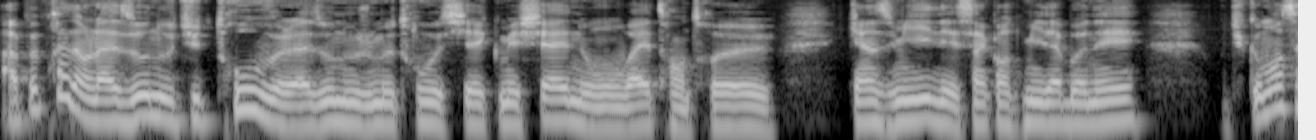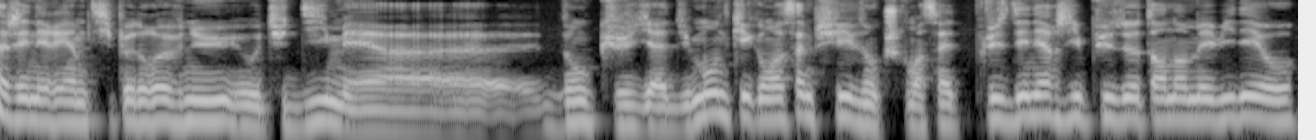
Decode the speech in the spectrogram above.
à peu près dans la zone où tu te trouves, la zone où je me trouve aussi avec mes chaînes, où on va être entre 15 000 et 50 000 abonnés, où tu commences à générer un petit peu de revenus, où tu te dis mais euh, donc il y a du monde qui commence à me suivre, donc je commence à mettre plus d'énergie, plus de temps dans mes vidéos.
